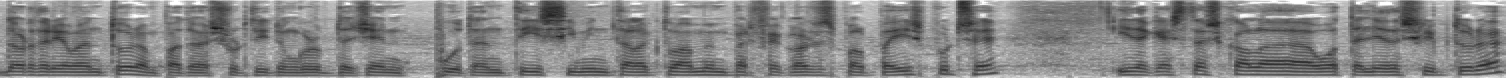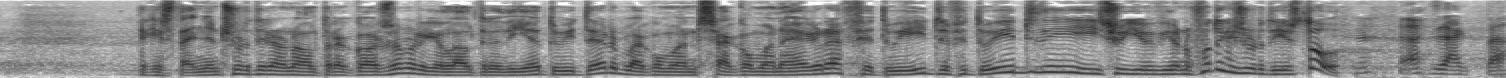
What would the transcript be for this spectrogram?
d'Ordre i Aventura en pot haver sortit un grup de gent potentíssim intel·lectualment per fer coses pel país, potser, i d'aquesta escola o taller d'escriptura Aquest any en sortirà una altra cosa, perquè l'altre dia Twitter va començar com a negre a fer tuits, a fer tuits, i hi havia una foto que sorties tu. Exacte.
